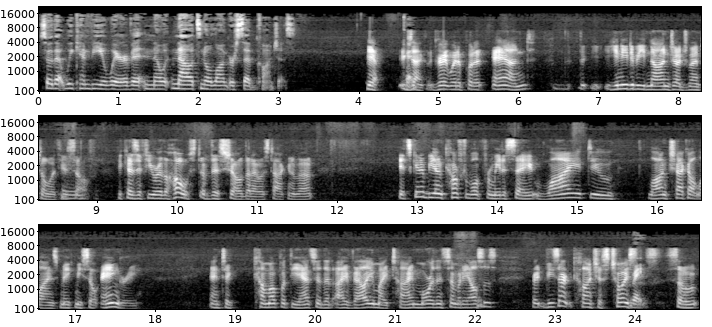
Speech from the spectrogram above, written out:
so that we can be aware of it, and know now it's no longer subconscious. Yeah, exactly. Great way to put it. And th- you need to be non-judgmental with hmm. yourself because if you were the host of this show that I was talking about, it's going to be uncomfortable for me to say why do long checkout lines make me so angry, and to come up with the answer that I value my time more than somebody else's. Right? These aren't conscious choices, Right. so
